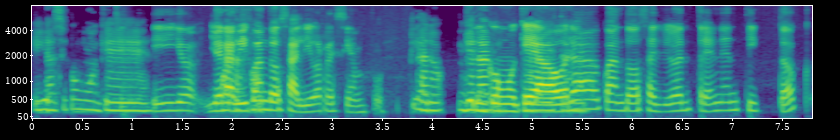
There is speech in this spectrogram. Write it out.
Y yo así como que, Y yo, yo la vi fuck. cuando salió recién. po. claro, yo Y la como yo que ahora, cuando salió el tren en TikTok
